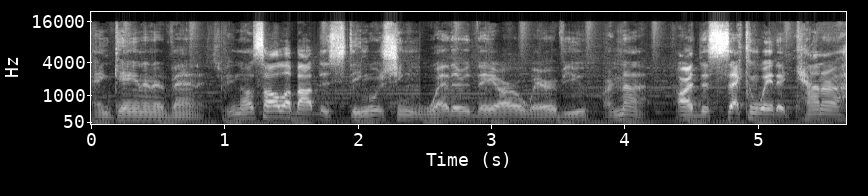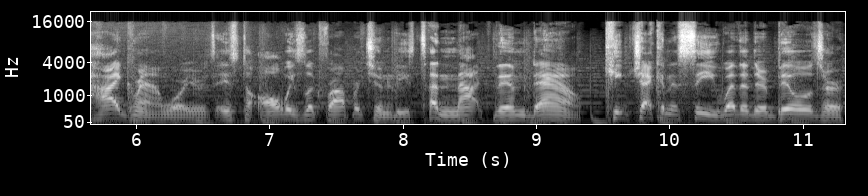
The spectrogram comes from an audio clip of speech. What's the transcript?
and gain an advantage. You know, it's all about distinguishing whether they are aware of you or not. All right, the second way to counter high ground warriors is to always look for opportunities to knock them down. Keep checking to see whether their builds are,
